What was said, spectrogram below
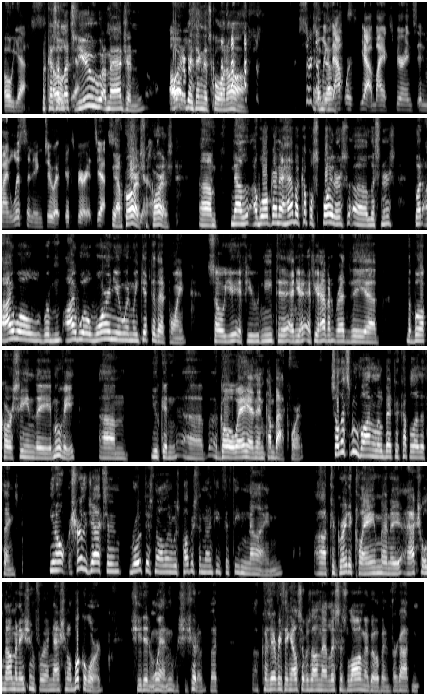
oh yes because it Oh, lets yeah. you imagine all Oh, yeah. everything that's going on. certainly uh, that was yeah my experience in my listening to it experience yes yeah, of course, of know. course. Um, now uh, we're going to have a couple spoilers, uh, listeners, but I will rem- I will warn you when we get to that point. So you, if you need to, and you if you haven't read the uh, the book or seen the movie, um, you can uh, go away and then come back for it. So let's move on a little bit to a couple other things. You know, Shirley Jackson wrote this novel and it was published in 1959 uh, to great acclaim and a actual nomination for a National Book Award. She didn't win, she should have, but because everything else that was on that list has long ago been forgotten.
